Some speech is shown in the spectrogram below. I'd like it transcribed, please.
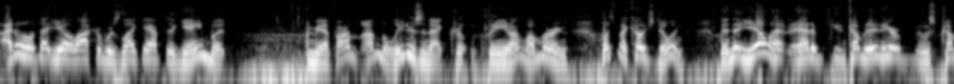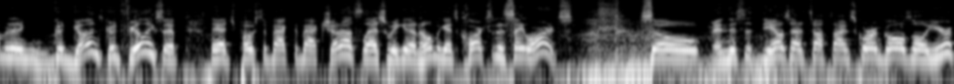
I don't know what that Yale locker was like after the game, but I mean, if I'm I'm the leaders in that team, I'm, I'm wondering what's my coach doing. And then Yale had, had coming in here. It was coming in good guns, good feelings. They had posted back-to-back shutouts last weekend at home against Clarkson and St. Lawrence. So, and this is Yale's had a tough time scoring goals all year.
